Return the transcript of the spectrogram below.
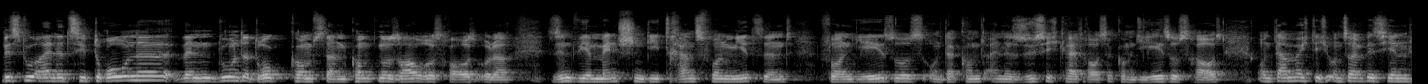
Bist du eine Zitrone? Wenn du unter Druck kommst, dann kommt nur Saures raus. Oder sind wir Menschen, die transformiert sind von Jesus und da kommt eine Süßigkeit raus, da kommt Jesus raus. Und da möchte ich uns ein bisschen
